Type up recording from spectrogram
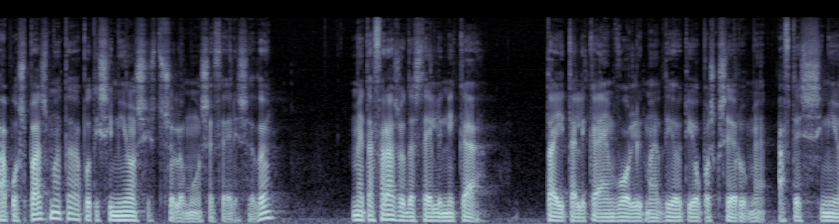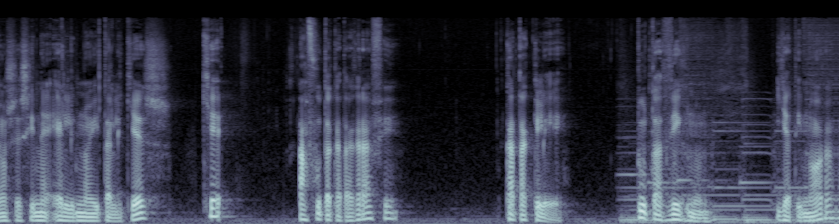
αποσπάσματα από τις σημειώσεις του Σολομού Σεφέρης εδώ, μεταφράζοντας τα ελληνικά τα ιταλικά εμβόλυμα, διότι όπως ξέρουμε αυτές οι σημειώσεις είναι ελληνοϊταλικές και αφού τα καταγράφει, κατακλείει. Τούτα δείχνουν για την ώρα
